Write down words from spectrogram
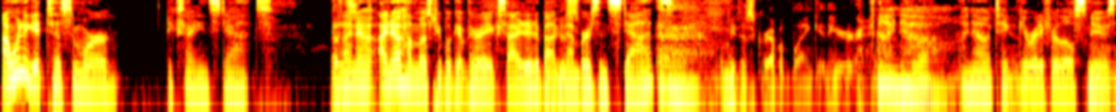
I want to get to some more exciting stats. Because I know I know how most people get very excited about just- numbers and stats. Let me just grab a blanket here. I know, uh, I know. Take get ready for a little snooze.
